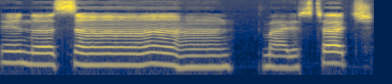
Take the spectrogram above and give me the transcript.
in the sun. MeidasTouch.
